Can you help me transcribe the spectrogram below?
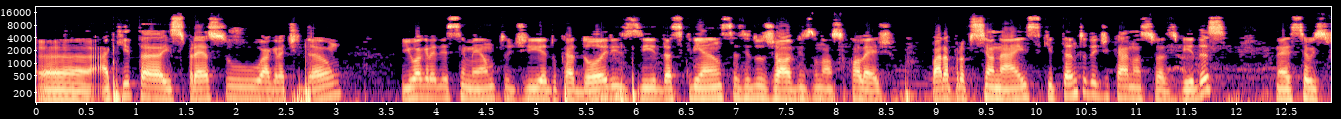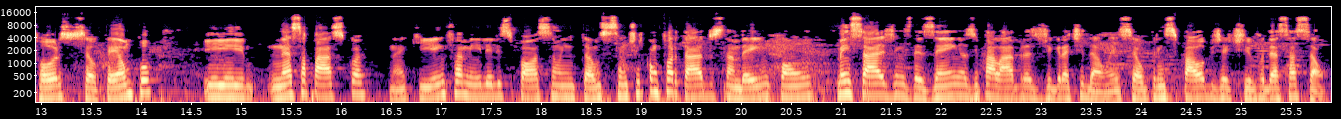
Uh, aqui está expresso a gratidão e o agradecimento de educadores e das crianças e dos jovens do nosso colégio para profissionais que tanto dedicaram as suas vidas, né, seu esforço, seu tempo e nessa Páscoa, né, que em família eles possam então se sentir confortados também com mensagens, desenhos e palavras de gratidão. Esse é o principal objetivo dessa ação.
